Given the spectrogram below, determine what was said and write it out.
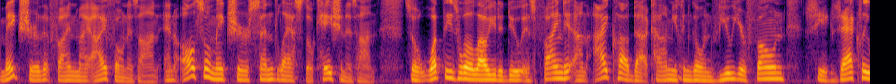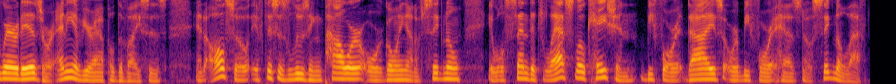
make sure that Find My iPhone is on, and also make sure Send Last Location is on. So, what these will allow you to do is find it on iCloud.com. You can go and view your phone, see exactly where it is, or any of your Apple devices. And also, if this is losing power or going out of signal, it will send its last location before it dies or before it has no signal left,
